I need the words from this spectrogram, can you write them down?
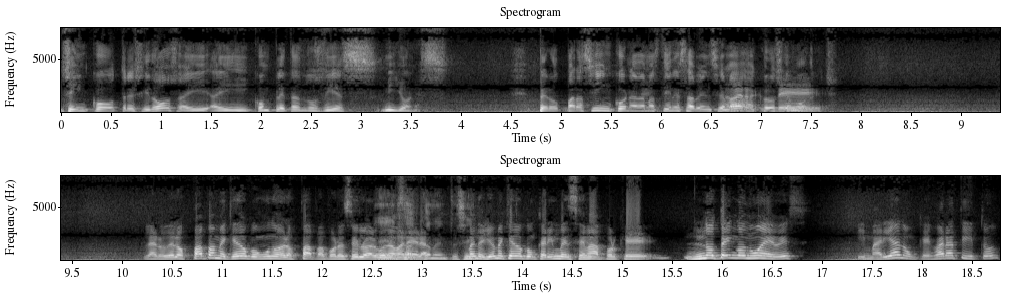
5, 3 y 2, ahí, ahí completas los 10 millones. Pero para 5 nada más tienes a Benzema, A ver, a Kroos y a de- Modric. Claro, de los papas me quedo con uno de los papas, por decirlo de alguna manera. Exactamente, sí. Bueno, yo me quedo con Karim Benzema porque no tengo nueves y Mariano, aunque es baratito,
